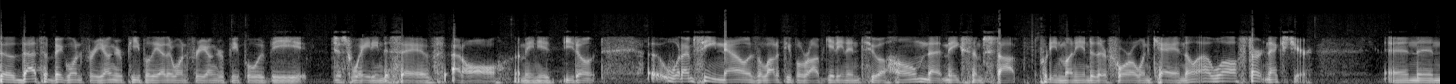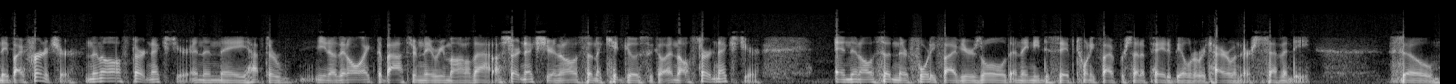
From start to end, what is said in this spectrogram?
So that's a big one for younger people. The other one for younger people would be just waiting to save at all. I mean, you you don't. What I'm seeing now is a lot of people, Rob, getting into a home that makes them stop putting money into their 401k, and they'll, uh, well, I'll start next year. And then they buy furniture, and then I'll start next year. And then they have to, you know, they don't like the bathroom, they remodel that. I'll start next year. And then all of a sudden the kid goes to go, and I'll start next year. And then all of a sudden they're 45 years old, and they need to save 25% of pay to be able to retire when they're 70. So,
